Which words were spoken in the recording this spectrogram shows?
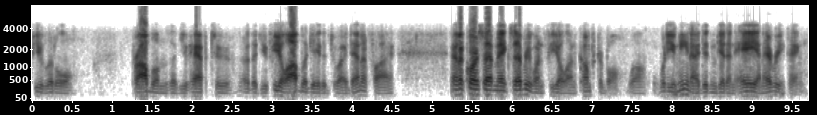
few little problems that you have to or that you feel obligated to identify. And of course, that makes everyone feel uncomfortable. Well, what do you mean I didn't get an A in everything?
